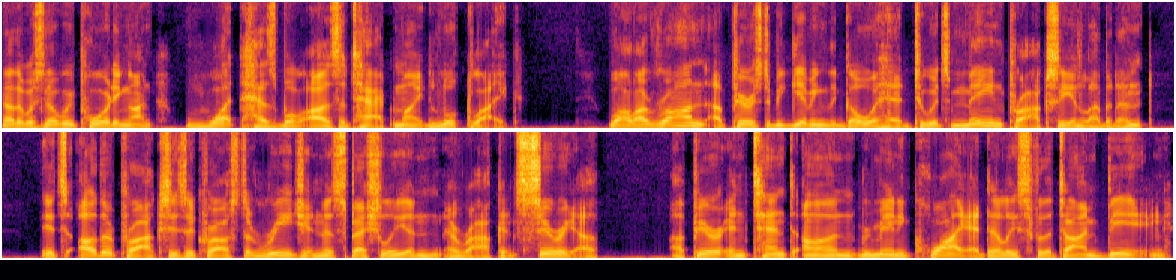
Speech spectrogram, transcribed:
Now, there was no reporting on what Hezbollah's attack might look like. While Iran appears to be giving the go ahead to its main proxy in Lebanon, its other proxies across the region, especially in Iraq and Syria, appear intent on remaining quiet, at least for the time being,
